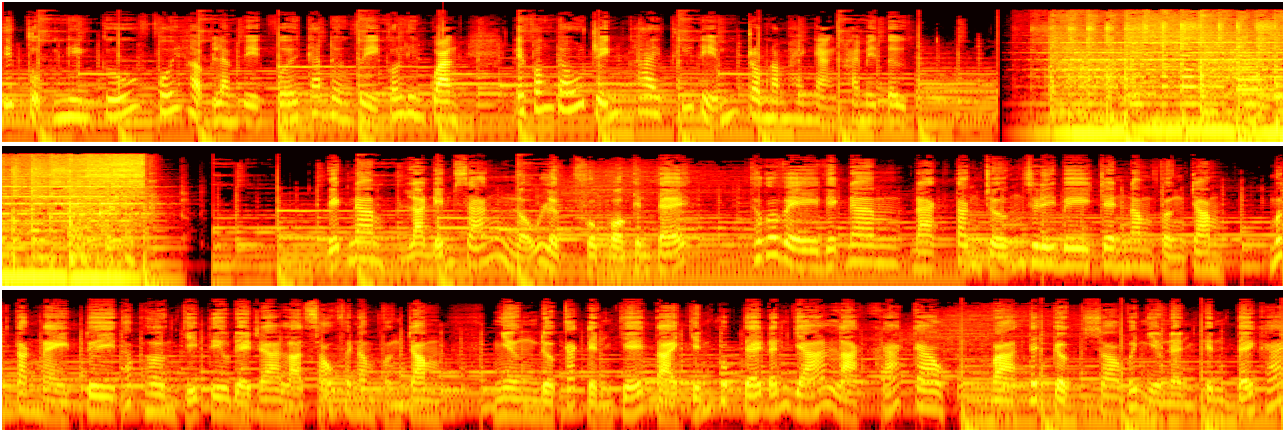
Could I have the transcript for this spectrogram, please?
tiếp tục nghiên cứu phối hợp làm việc với các đơn vị có liên quan để phấn đấu triển khai thí điểm trong năm 2024. Việt Nam là điểm sáng nỗ lực phục hồi kinh tế. Thưa quý vị, Việt Nam đạt tăng trưởng GDP trên 5%. Mức tăng này tuy thấp hơn chỉ tiêu đề ra là 6,5%, nhưng được các định chế tài chính quốc tế đánh giá là khá cao và tích cực so với nhiều nền kinh tế khác,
